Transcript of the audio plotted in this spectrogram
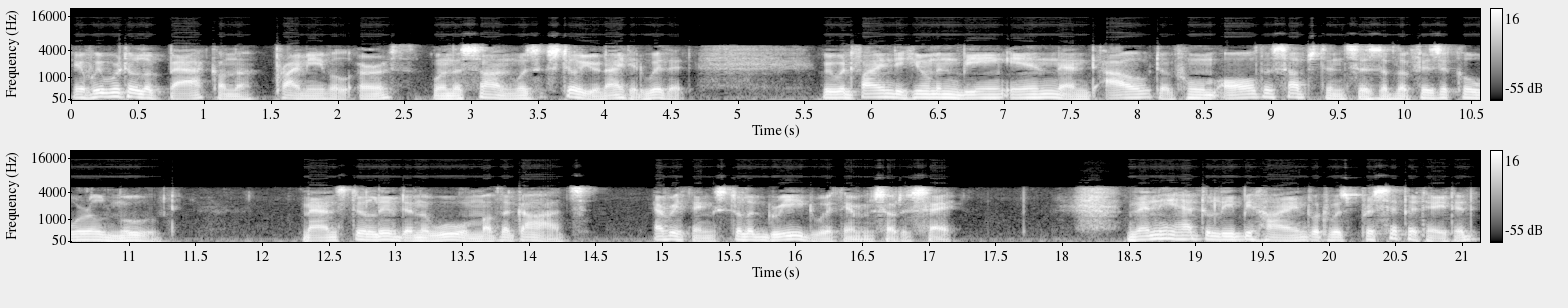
If we were to look back on the primeval earth, when the sun was still united with it, we would find a human being in and out of whom all the substances of the physical world moved. Man still lived in the womb of the gods. Everything still agreed with him, so to say. Then he had to leave behind what was precipitated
